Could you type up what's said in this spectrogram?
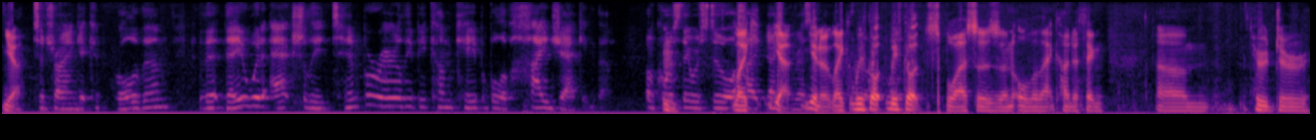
Yeah. to try and get control of them, that they would actually temporarily become capable of hijacking them. Of course, they were still Hmm. Like yeah, you know, like we've got we've got splicers and all of that kind of thing, um, who do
